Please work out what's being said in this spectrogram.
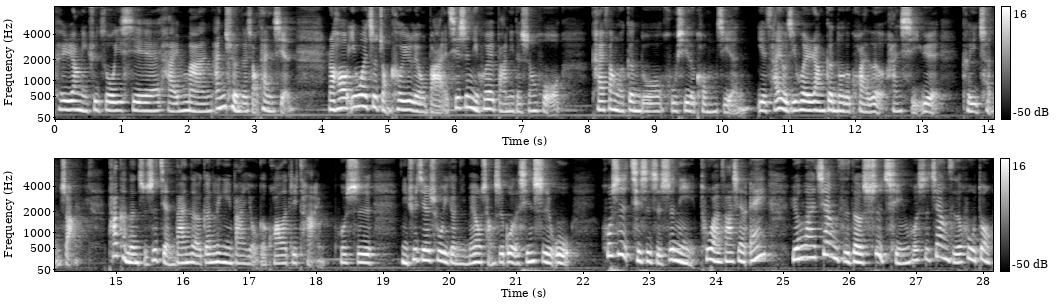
可以让你去做一些还蛮安全的小探险。然后，因为这种刻意留白，其实你会把你的生活。开放了更多呼吸的空间，也才有机会让更多的快乐和喜悦可以成长。它可能只是简单的跟另一半有个 quality time，或是你去接触一个你没有尝试过的新事物。或是其实只是你突然发现，哎，原来这样子的事情，或是这样子的互动，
